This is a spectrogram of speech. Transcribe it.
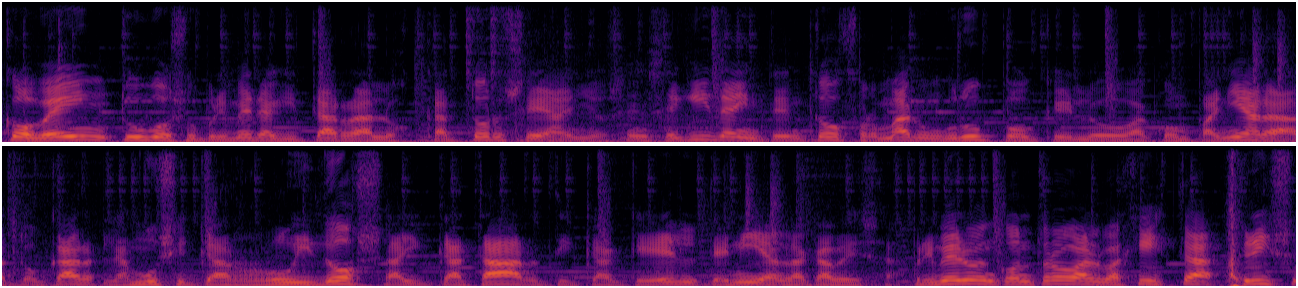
Cobain tuvo su primera guitarra a los 14 años. Enseguida intentó formar un grupo que lo acompañara a tocar la música ruidosa y catártica que él tenía en la cabeza. Primero encontró al bajista Chris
